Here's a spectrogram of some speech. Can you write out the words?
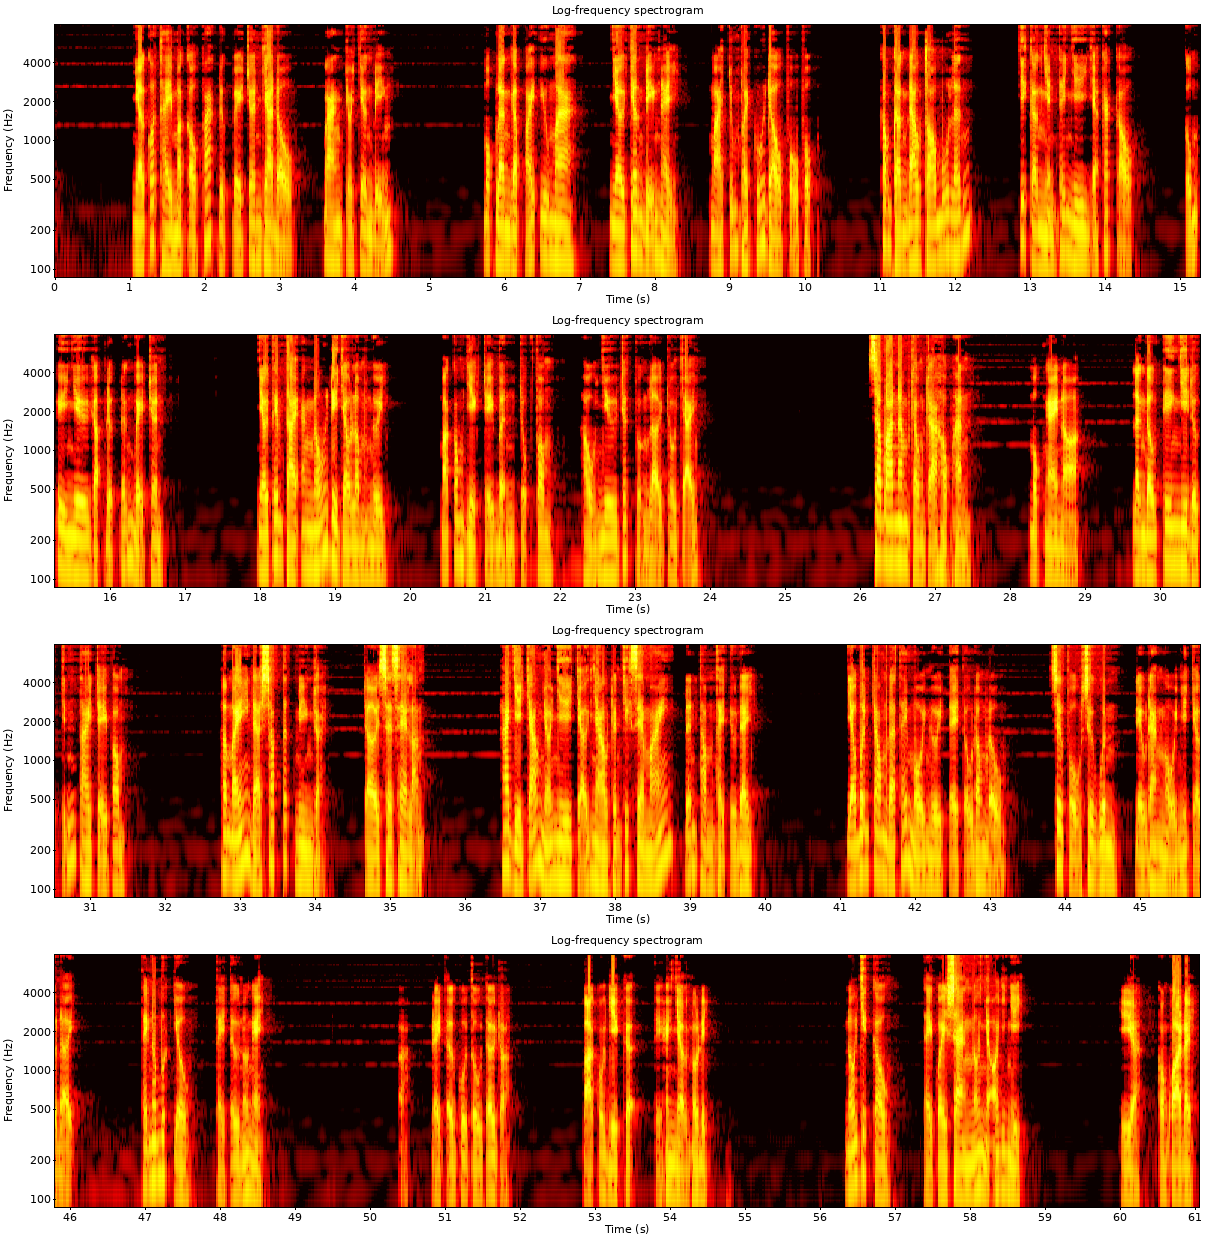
Nhờ có thầy mà cậu Phát được bề trên gia độ, Ban cho chân điển. Một lần gặp phải yêu ma, Nhờ chân điển này Mà chúng phải cúi đầu phủ phục. Không cần đau to búa lớn, Chỉ cần nhìn thấy Nhi và các cậu, Cũng y như gặp được đấng bề trên. Nhờ thêm tài ăn nói đi vào lòng người, Mà công việc trị bệnh trục phong Hầu như rất thuận lợi trôi chảy. Sau 3 năm trồng trả học hành một ngày nọ Lần đầu tiên Nhi được chính tay trị vong Hôm ấy đã sắp tất niên rồi Trời xe xe lạnh. Hai vị cháu nhỏ Nhi chở nhau trên chiếc xe máy Đến thăm thầy Tư đây. Vào bên trong đã thấy mọi người tề tụ đông đủ Sư phụ sư huynh đều đang ngồi như chờ đợi. Thấy nó bước vô Thầy Tư nói ngay à, Đệ tử của tôi tới rồi. Bà có việc thì hãy nhờ nó đi. Nói dứt câu Thầy quay sang nói nhỏ với Nhi. Nhi à con qua đây.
